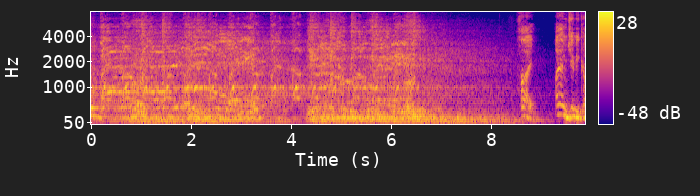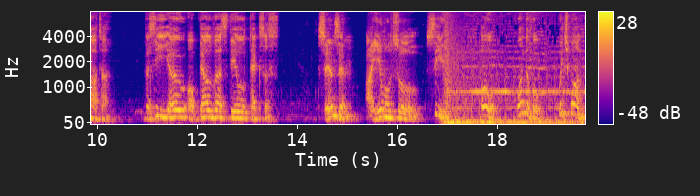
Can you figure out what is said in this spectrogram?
Hi, I am Jimmy Carter, the CEO of Delva Steel, Texas. Same, same. I am also CEO. Oh, wonderful. Which one?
